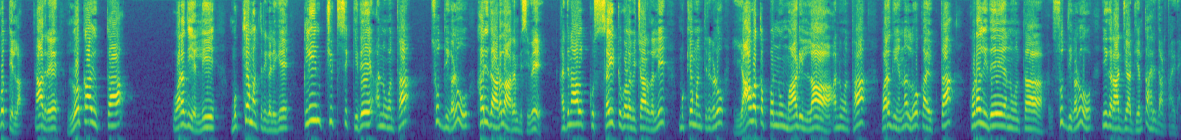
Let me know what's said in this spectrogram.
ಗೊತ್ತಿಲ್ಲ. ಆದರೆ ಲೋಕಾಯುಕ್ತ ವರದಿಯಲ್ಲಿ ಮುಖ್ಯಮಂತ್ರಿಗಳಿಗೆ ಕ್ಲೀನ್ ಚಿಟ್ ಸಿಕ್ಕಿದೆ ಅನ್ನುವಂಥ ಸುದ್ದಿಗಳು ಹರಿದಾಡಲು ಆರಂಭಿಸಿವೆ. ಹದಿನಾಲ್ಕು ಸೈಟುಗಳ ವಿಚಾರದಲ್ಲಿ ಮುಖ್ಯಮಂತ್ರಿಗಳು ಯಾವ ತಪ್ಪನ್ನು ಮಾಡಿಲ್ಲ ಅನ್ನುವಂತಹ ವರದಿಯನ್ನು ಲೋಕಾಯುಕ್ತ ಕೊಡಲಿದೆ ಅನ್ನುವಂಥ ಸುದ್ದಿಗಳು ಈಗ ರಾಜ್ಯಾದ್ಯಂತ ಹರಿದಾಡ್ತಾ ಇದೆ.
